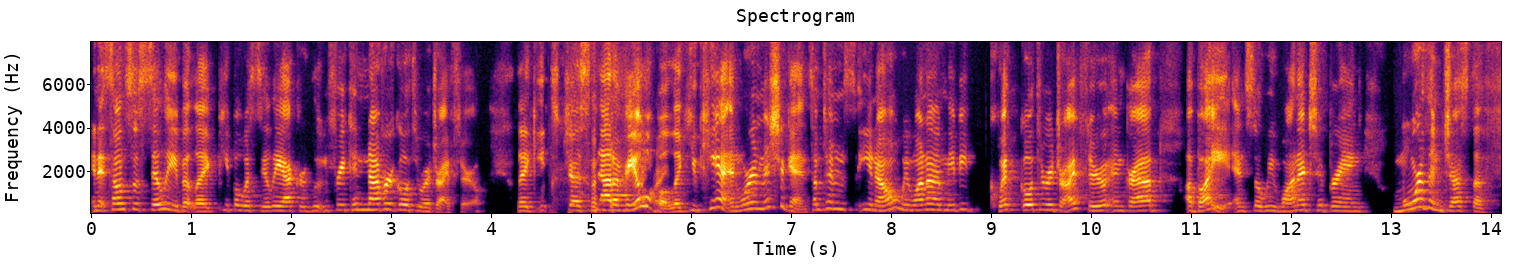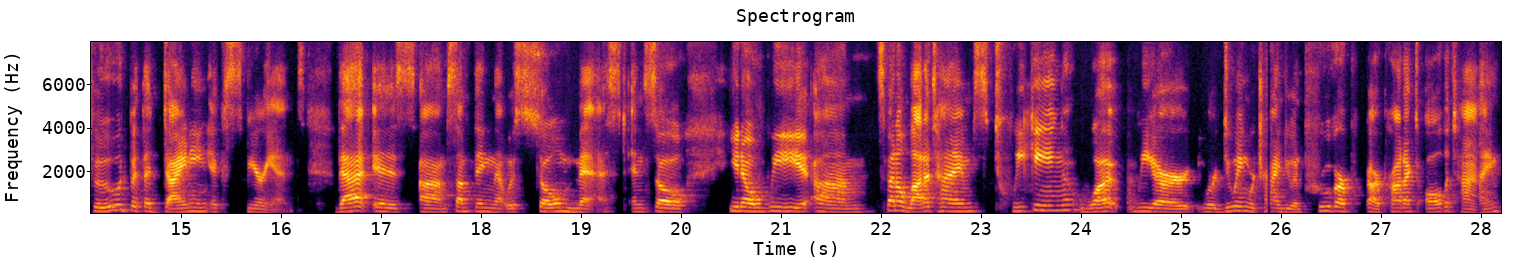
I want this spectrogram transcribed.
And it sounds so silly, but like people with celiac or gluten free can never go through a drive through. Like it's just not available. right. Like you can't. And we're in Michigan. Sometimes, you know, we want to maybe quick go through a drive through and grab a bite. And so we wanted to bring more than just the food, but the dining experience. That is um, something that was so missed. And so, you know we um, spent a lot of times tweaking what we are we're doing. We're trying to improve our, our product all the time.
